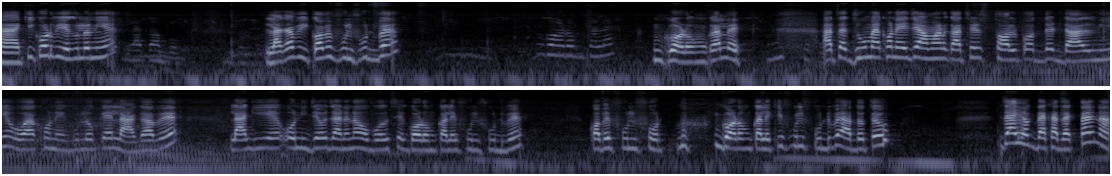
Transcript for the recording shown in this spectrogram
হ্যাঁ কি করবি এগুলো নিয়ে? লাগাবি। কবে ফুল ফুটবে? গরমকালে গরমকালে আচ্ছা ঝুম এখন এই যে আমার গাছের স্থলপদ্মের ডাল নিয়ে ও এখন এগুলোকে লাগাবে। লাগিয়ে ও নিজেও জানে না ও বলছে গরমকালে ফুল ফুটবে। কবে ফুল ফুট গরমকালে কি ফুল ফুটবে আদতেও? যাই হোক দেখা যাক তাই না?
